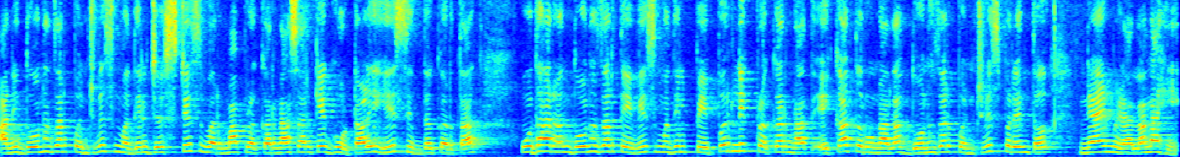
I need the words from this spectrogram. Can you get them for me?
आणि दोन हजार पंचवीस मधील जस्टिस वर्मा प्रकरणासारखे घोटाळे हे सिद्ध करतात. उदाहरण दोन हजार तेवीस मधील पेपर लीक प्रकरणात एका तरुणाला दोन हजार पंचवीसपर्यंत न्याय मिळाला नाही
